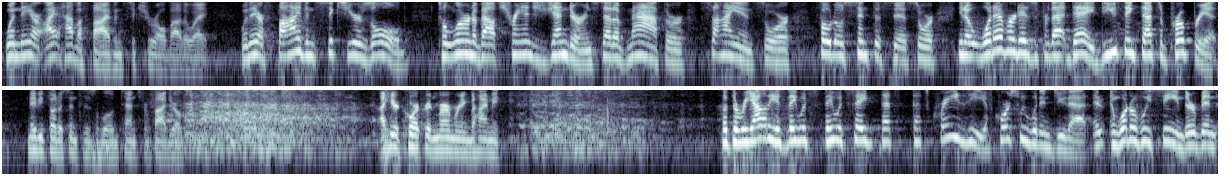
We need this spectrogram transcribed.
when they are, I have a five and six year old, by the way, when they are five and six years old to learn about transgender instead of math or science or photosynthesis or, you know, whatever it is for that day, do you think that's appropriate? Maybe photosynthesis is a little intense for five year olds. I hear Corcoran murmuring behind me. But the reality is, they would, they would say, that's, that's crazy. Of course we wouldn't do that. And, and what have we seen? There have been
